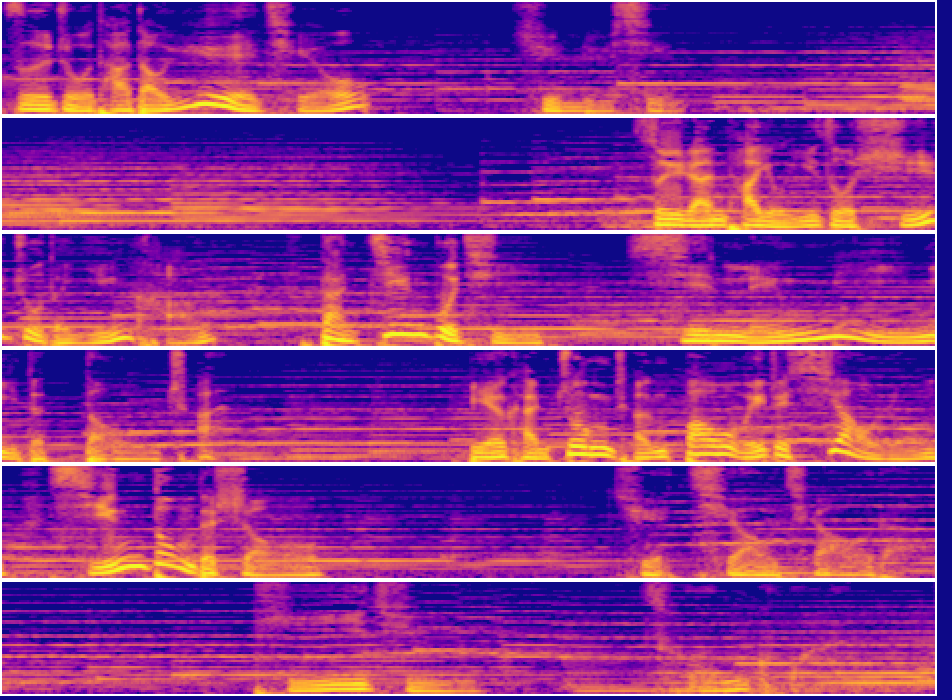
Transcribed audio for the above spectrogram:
资助他到月球去旅行。虽然他有一座石柱的银行，但经不起心灵秘密的抖颤。别看忠诚包围着笑容，行动的手却悄悄的提取存款。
